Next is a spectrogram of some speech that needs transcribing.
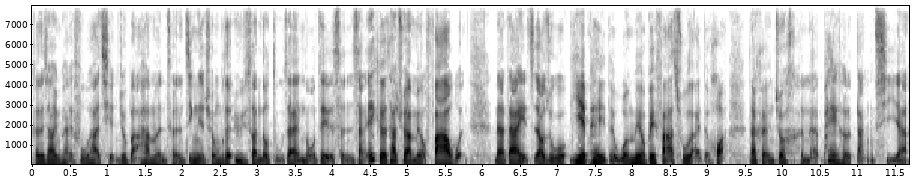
可能小品牌付他钱，就把他们可能今年全部的预算都赌在 Noz 的身上。诶，可是他居然没有发文。那大家也知道，如果业配的文没有被发出来的话，那可能就很难配合档期啊，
